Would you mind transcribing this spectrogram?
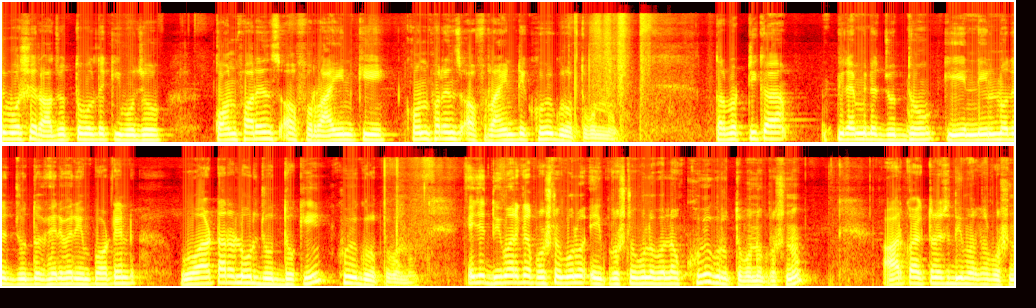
দিবসের রাজত্ব বলতে কী বোঝো? কনফারেন্স অফ রাইন কি? কনফারেন্স অফ রাইনটি খুবই গুরুত্বপূর্ণ। তারপর টিকা, পিরামিডের যুদ্ধ কি? নীল নদের যুদ্ধ ভেরি ভেরি ইম্পর্টেন্ট ওয়াটারলুর যুদ্ধ কি? খুবই গুরুত্বপূর্ণ। এই যে দুই মার্কের প্রশ্নগুলো, এই প্রশ্নগুলো বললাম খুবই গুরুত্বপূর্ণ প্রশ্ন। আর কয়েকটা রয়েছে দুই মার্কের প্রশ্ন।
